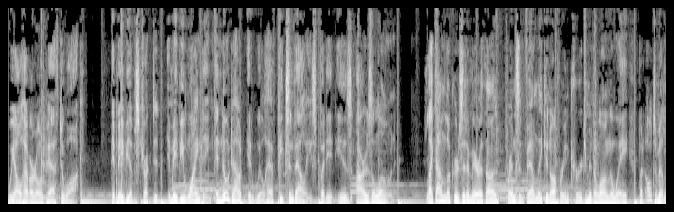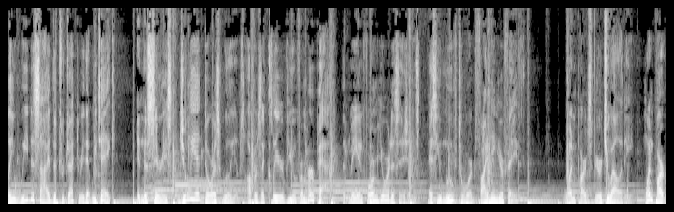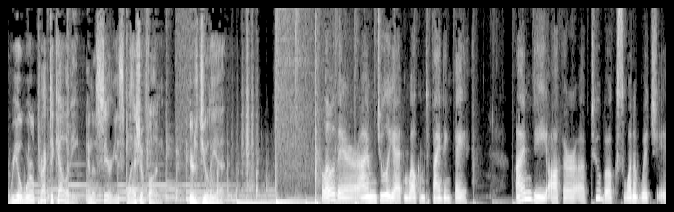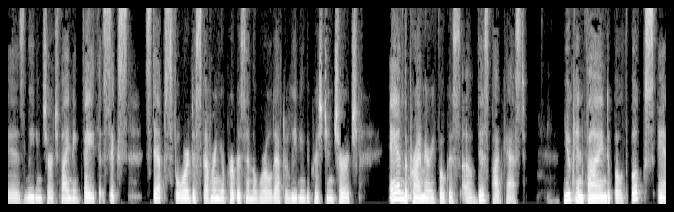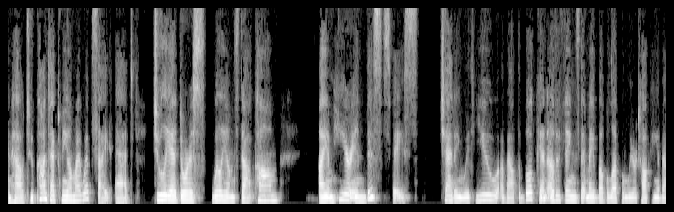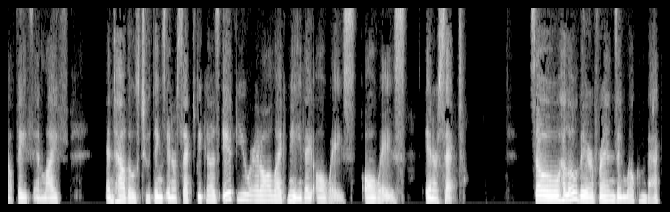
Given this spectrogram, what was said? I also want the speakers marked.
Speaker 1: We all have our own path to walk. It may be obstructed, it may be winding, and no doubt it will have peaks and valleys, but it is ours alone. Like onlookers at a marathon, friends and family can offer encouragement along the way, but ultimately we decide the trajectory that we take. In this series, Juliet Doris Williams offers a clear view from her path that may inform your decisions as you move toward finding your faith. One part spirituality, one part real world practicality, and a serious splash of fun. Here's Juliet.
Speaker 2: Hello there, I'm Juliet, and welcome to Finding Faith. I'm the author of two books, one of which is Leaving Church Finding Faith Six Steps for Discovering Your Purpose in the World After Leaving the Christian Church, and the primary focus of this podcast. You can find both books and how to contact me on my website at julietdoriswilliams.com. I am here in this space chatting with you about the book and other things that may bubble up when we are talking about faith and life and how those two things intersect. Because if you are at all like me, they always, always intersect. So, hello there, friends, and welcome back.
